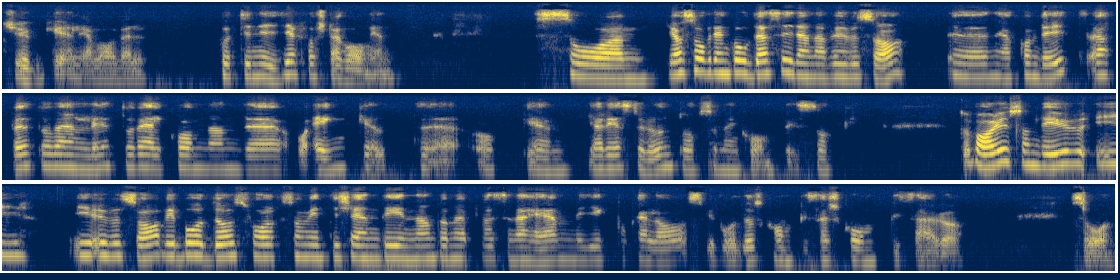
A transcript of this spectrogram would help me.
20 eller jag var väl 79 första gången. Så mm, jag såg den goda sidan av USA eh, när jag kom dit. Öppet och vänligt och välkomnande och enkelt. Eh, och eh, jag reste runt också med en kompis och då var det som det är i, i USA. Vi bodde hos folk som vi inte kände innan. De öppnade sina hem, vi gick på kalas, vi bodde hos kompisars kompisar och så.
